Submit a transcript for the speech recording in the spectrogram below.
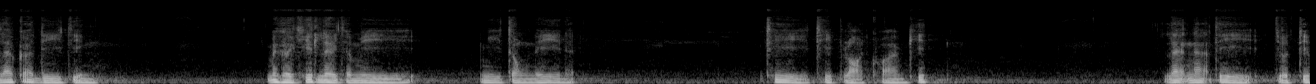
แล้วก็ดีจริง ไม่เคยคิดเลยจะมีมีตรงนี้เนะี่ยที่ที่ปลอดความคิด และณที่จุดที่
